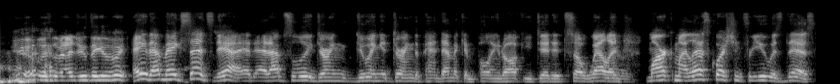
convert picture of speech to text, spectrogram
it was the magical thing hey that makes sense. Yeah and, and, absolutely during doing it during the pandemic and pulling it off you did it so well. And mark my last question for you is this.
